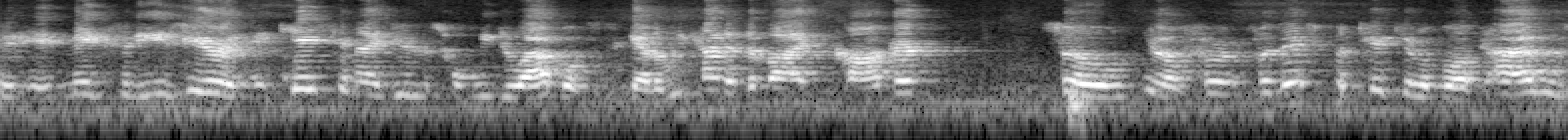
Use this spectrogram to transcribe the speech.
it, it makes it easier. And, and casey and i do this when we do our books together. We kind of divide and conquer. So you know for, for this particular book i was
